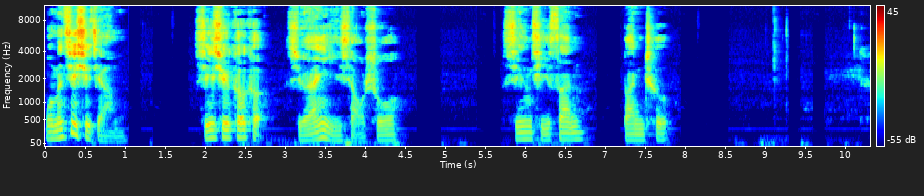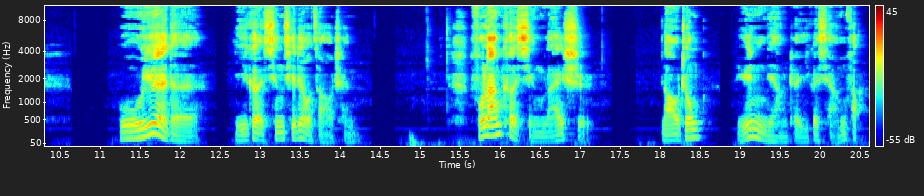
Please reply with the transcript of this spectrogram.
我们继续讲希区柯克悬疑小说《星期三班车》。五月的一个星期六早晨，弗兰克醒来时，脑中酝酿着一个想法：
